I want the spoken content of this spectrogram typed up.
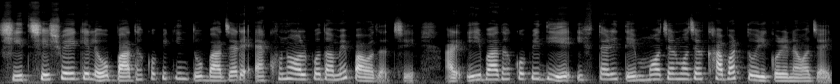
শীত শেষ হয়ে গেলেও বাঁধাকপি কিন্তু বাজারে এখনও অল্প দামে পাওয়া যাচ্ছে। আর এই বাঁধাকপি দিয়ে ইফতারিতে মজার মজার খাবার তৈরি করে নেওয়া যায়।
